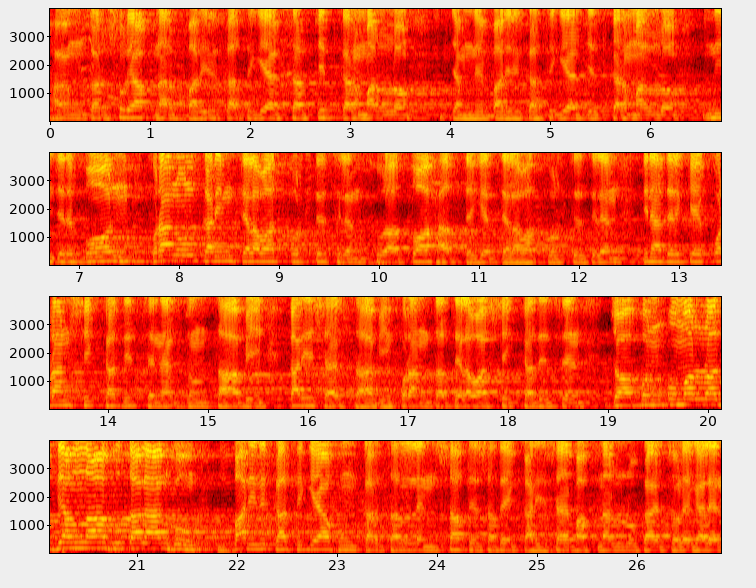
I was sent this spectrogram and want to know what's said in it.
ভয়ঙ্কর সুরে আপনার বাড়ির কাছে গিয়ে একটা চিৎকার মারল। যেমনি বাড়ির কাছে গিয়ে চিৎকার মারল। নিজের বোন কোরআনুল কারিম তেলাওয়াত করতেছিলেন, সুরা তোহা থেকে তেলাওয়াত করতেছিলেন। তিনাদেরকে কোরআন শিক্ষা দিচ্ছেন একজন সাহাবি, কারি সাহেব সাহাবি। কোরআনটা তেলাওয়াত শিক্ষা দিচ্ছেন। যখন উমর রাজিয়াল্লাহু তাআলাহু বাড়ির কাছে গিয়া হুঙ্কার চাললেন সাথে সাথে কারি সাহেব আপনার লুকায় চলে গেলেন।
